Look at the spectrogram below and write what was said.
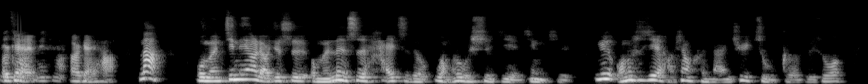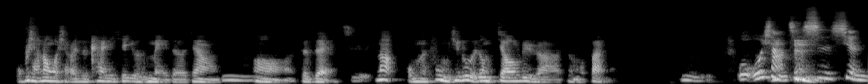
没错？OK 没错。OK，好，那我们今天要聊就是我们认识孩子的网络世界，心理师，因为网络世界好像很难去阻隔，比如说我不想让我小孩子看一些有的没的这样，嗯，哦，对不对？是，那我们父母亲如果有这种焦虑啊，怎么办呢？嗯，我我想这是现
